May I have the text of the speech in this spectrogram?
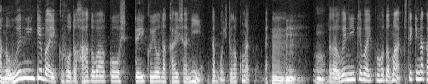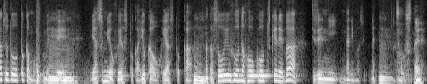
あの上に行けば行くほどハードワークをしていくような会社に多分人が来なくなるね。うん。うん。うん、だから上に行けば行くほど、まあ、知的な活動とかも含めて、うん。休みを増やすとか余暇を増やすとか、うん。なんかそういうふうな方向をつければ自然になりますよね。うん。そうですね。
